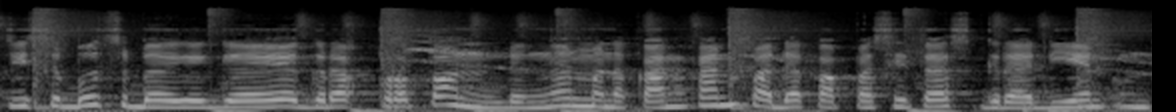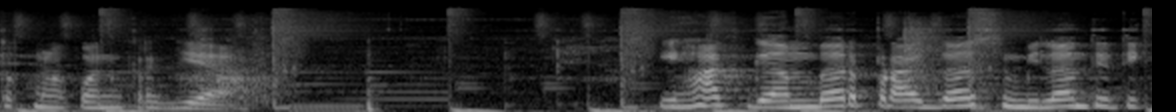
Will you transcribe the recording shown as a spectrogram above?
disebut sebagai gaya gerak proton dengan menekankan pada kapasitas gradien untuk melakukan kerja. Lihat gambar Praga 9.16.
